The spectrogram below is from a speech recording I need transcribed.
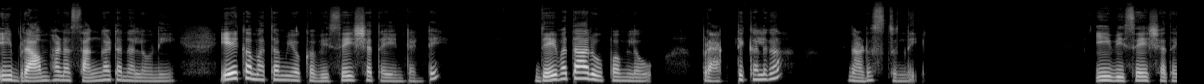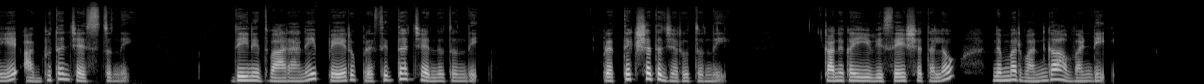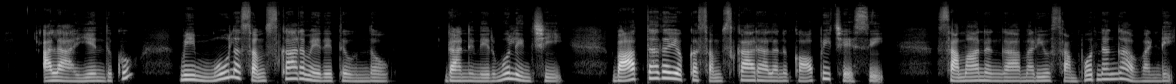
ఈ బ్రాహ్మణ సంఘటనలోని ఏకమతం యొక్క విశేషత ఏంటంటే దేవతా రూపంలో ప్రాక్టికల్గా నడుస్తుంది. ఈ విశేషతయే అద్భుతం చేస్తుంది. దీని ద్వారానే పేరు ప్రసిద్ధం చెందుతుంది. ప్రత్యక్షత జరుగుతుంది. కనుక ఈ విశేషతలో నెంబర్ వన్గా అవ్వండి. అలా అయ్యేందుకు మీ మూల సంస్కారం ఏదైతే ఉందో దాన్ని నిర్మూలించి బాప్దాద యొక్క సంస్కారాలను కాపీ చేసి సమానంగా మరియు సంపూర్ణంగా అవ్వండి.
